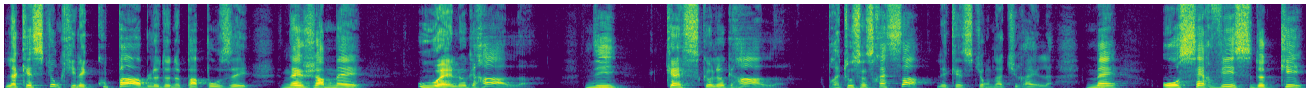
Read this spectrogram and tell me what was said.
la question qu'il est coupable de ne pas poser, n'est jamais où est le Graal, ni qu'est-ce que le Graal. Après tout, ce serait ça, les questions naturelles. Mais au service de qui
